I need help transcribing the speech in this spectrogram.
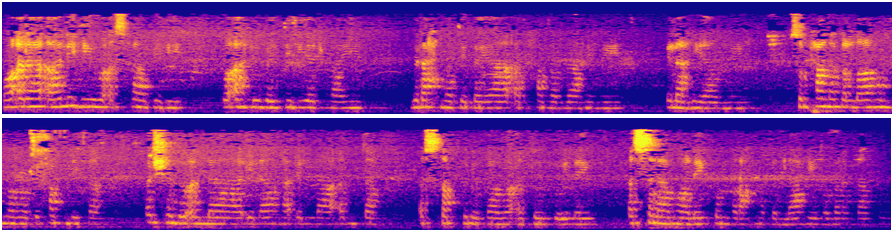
وعلى اله واصحابه واهل بيته اجمعين برحمتك يا ارحم الراحمين الہی آمین۔ سبحانک اللہم و بحمدک، اشہد ان لا الہ الا انت۔ استغفرك واتوب اليك السلام علیکم و رحمۃ اللہ وبرکاتہ.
